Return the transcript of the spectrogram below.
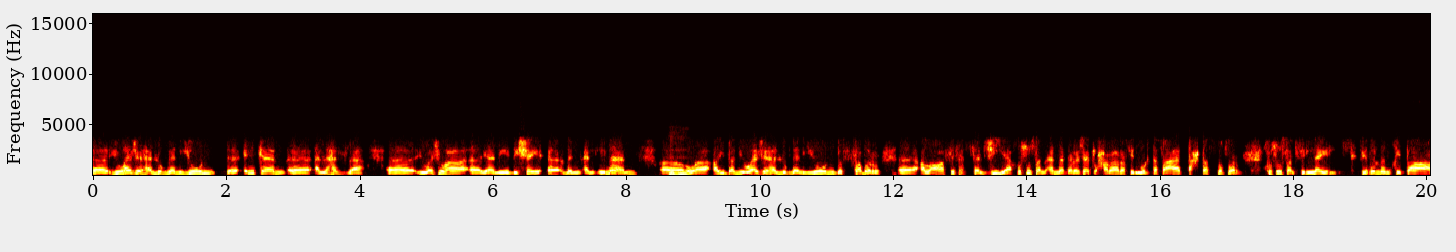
آه، يواجه اللبنانيون آه، إن كان الهزة يواجهها يعني بشيء من الإيمان وأيضا يواجه اللبنانيون بالصبر العاصفة الثلجية خصوصا أن درجات الحرارة في المرتفعات تحت الصفر خصوصا في الليل في ظل انقطاع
